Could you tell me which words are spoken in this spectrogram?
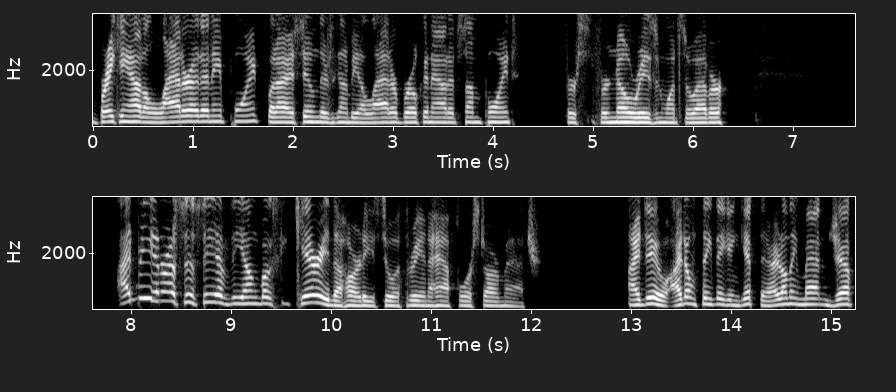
breaking out a ladder at any point. But I assume there's going to be a ladder broken out at some point for for no reason whatsoever. I'd be interested to see if the Young Bucks could carry the Hardys to a three and a half, four star match. I do. I don't think they can get there. I don't think Matt and Jeff.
